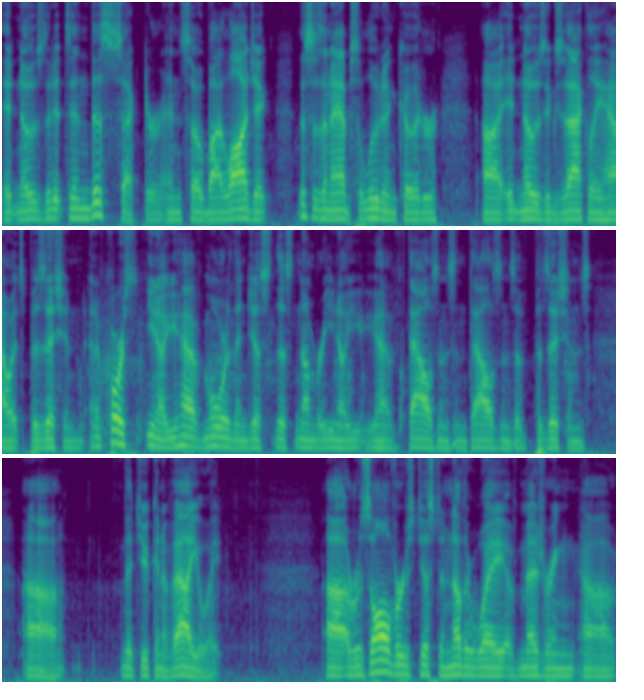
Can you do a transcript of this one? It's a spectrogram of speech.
it knows that it's in this sector. And so by logic, this is an absolute encoder uh, it knows exactly how it's positioned. And of course, you know, you have more than just this number. You know, you, you have thousands and thousands of positions uh, that you can evaluate. Uh, a resolver is just another way of measuring uh,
